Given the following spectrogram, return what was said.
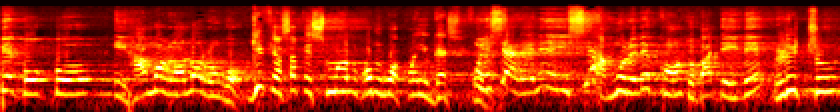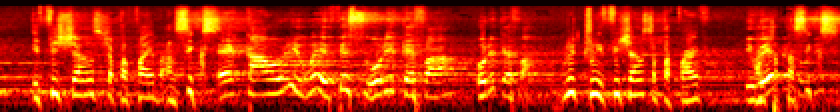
gbé gbogbo ìhámọ́ra ọlọ́run wọ̀ Give yourself a small homework when you get fún iṣẹ́ rẹ ní iṣẹ́ àmúrelé kan tó bá dé ilé Read through Ephesians chapter 5 and 6. ẹ̀ka orí ìwé ìfésù orí kẹfà orí kẹfà Read through Ephesians chapter 5 and chapter Éfésù 6.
